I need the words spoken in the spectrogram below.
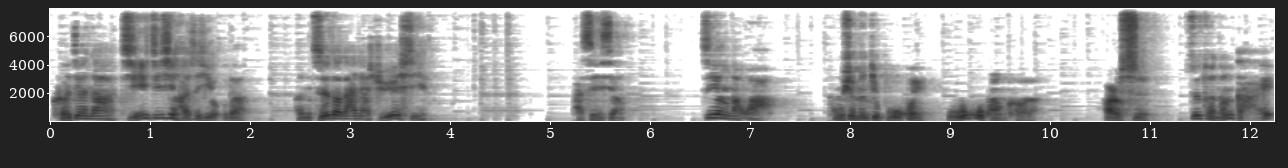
可见呢积极性还是有的，很值得大家学习。”他心想：这样的话，同学们就不会无故旷课了，而是知错能改。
